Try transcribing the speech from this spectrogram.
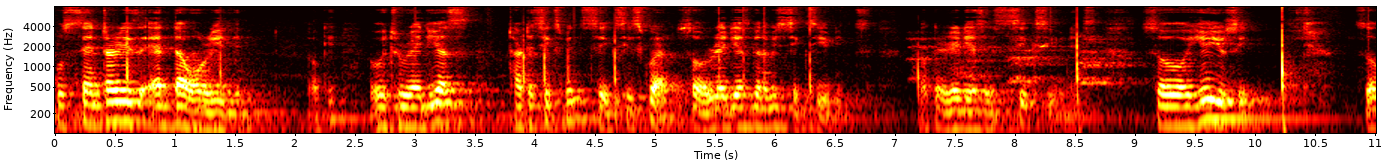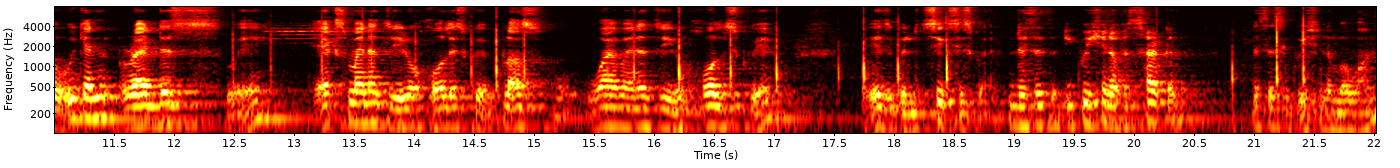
whose center is at the origin okay with radius 36 means 6 square. So radius gonna be 6 units okay radius is 6 units. So here you see. So we can write this way x minus 0 whole square plus y minus 0 whole square is equal to 6 square. This is equation of a circle. This is equation number one.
